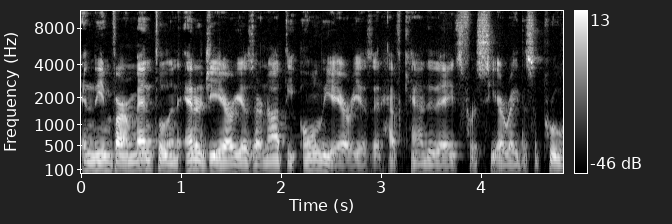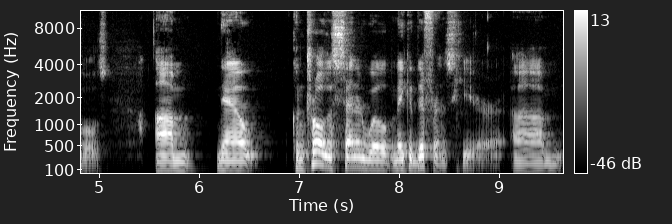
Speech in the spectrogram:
and the environmental and energy areas are not the only areas that have candidates for CRA disapprovals. Um, now, control of the Senate will make a difference here. Um,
